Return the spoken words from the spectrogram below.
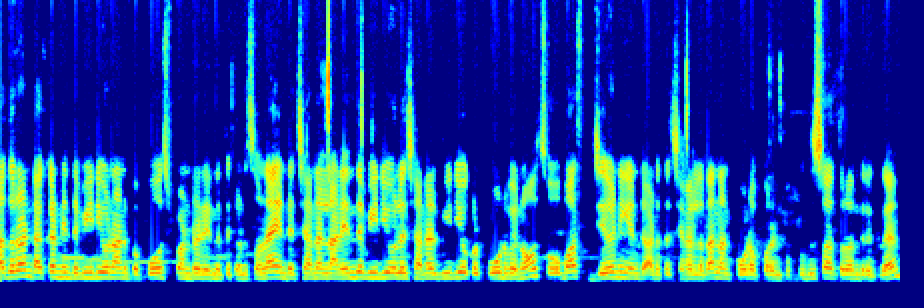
அதோட டக்குன்னு இந்த வீடியோ நான் இப்போ போஸ்ட் பண்ணுறேன் என்னத்துக்குன்னு சொன்னால் இந்த சேனல் நான் எந்த வீடியோவில் சேனல் வீடியோக்கள் போடுவேனோ சோபாஸ் ஜேர்னி என்று அடுத்த சேனலில் தான் நான் போட போகிறேன் இப்போ புதுசாக திறந்துருக்கிறேன்.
